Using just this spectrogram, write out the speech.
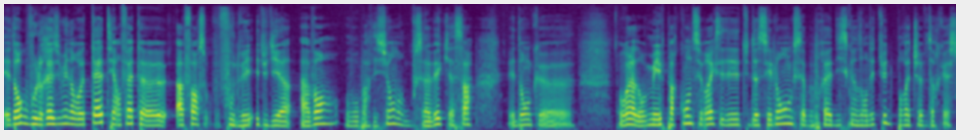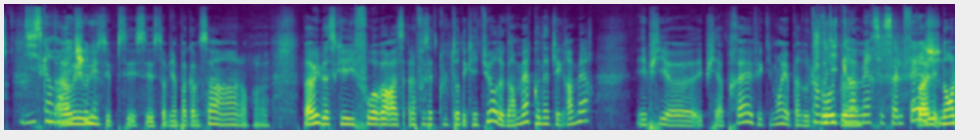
Et donc, vous le résumez dans votre tête, et en fait, euh, à force, vous devez étudier avant vos partitions, donc vous savez qu'il y a ça. Et donc, euh, donc voilà. Donc, mais par contre, c'est vrai que c'est des études assez longues, c'est à peu près 10-15 ans d'études pour être chef d'orchestre. 10-15 ans Ah oui, d'études. oui, c'est, c'est, c'est- ça vient pas comme ça. hein, alors, euh, bah oui, parce qu'il faut avoir à à la fois cette culture d'écriture, de grammaire, connaître les grammaires. Et puis, euh, et puis après, effectivement, il y a plein d'autres Quand choses. vous dites de- grammaire, c'est solfège. Bah, les- non,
